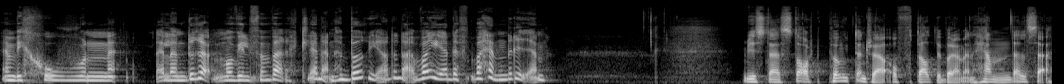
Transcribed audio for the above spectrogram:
en vision eller en dröm och vill förverkliga den? Hur börjar det där? Vad, är det, vad händer i en? Just den här startpunkten tror jag ofta alltid börjar med en händelse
